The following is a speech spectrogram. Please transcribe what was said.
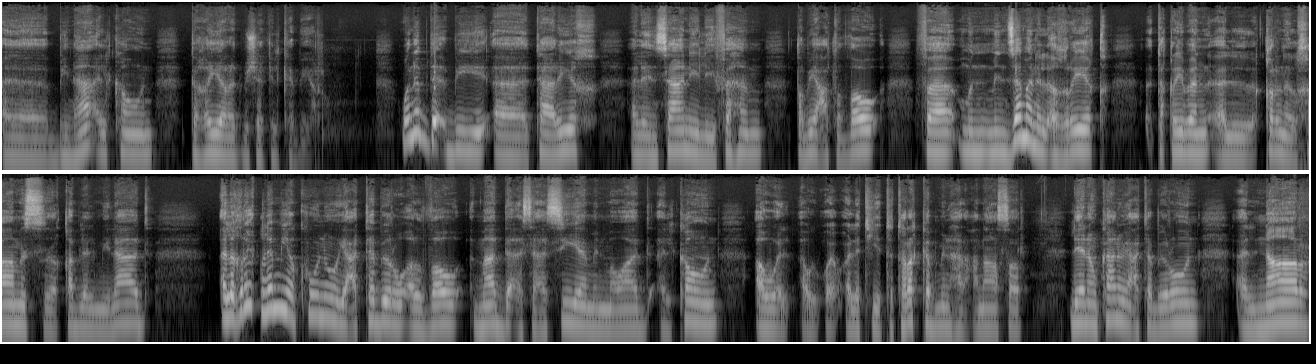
آه، بناء الكون تغيرت بشكل كبير. ونبدأ بتاريخ الإنساني لفهم طبيعة الضوء فمن من زمن الإغريق تقريبا القرن الخامس قبل الميلاد الإغريق لم يكونوا يعتبروا الضوء مادة أساسية من مواد الكون أو, التي تتركب منها العناصر لأنهم كانوا يعتبرون النار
